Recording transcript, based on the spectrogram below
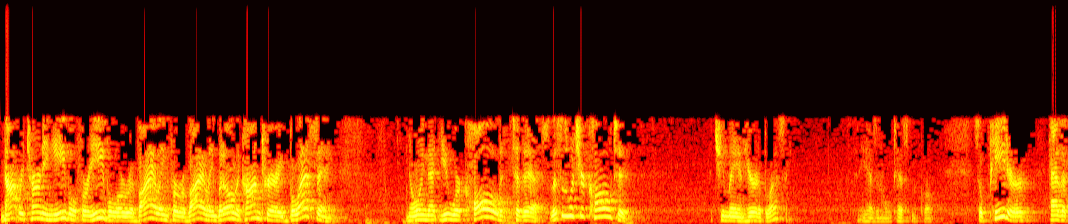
Not returning evil for evil or reviling for reviling, but on the contrary, blessing, knowing that you were called to this. This is what you're called to, that you may inherit a blessing. And he has an Old Testament quote. So Peter has a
